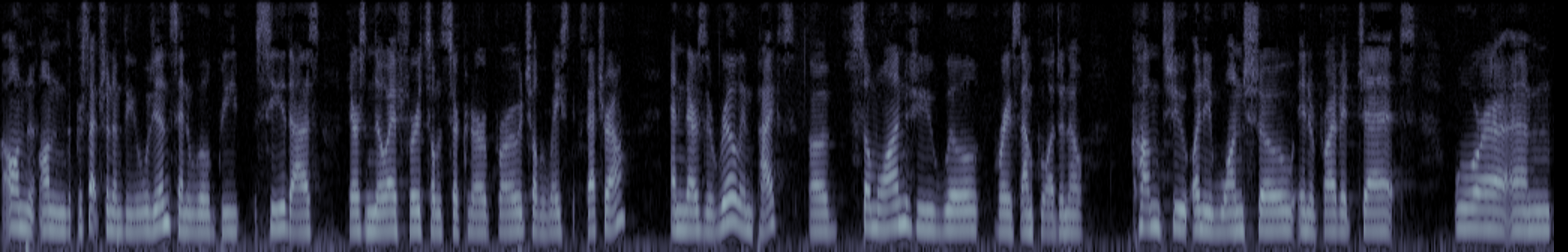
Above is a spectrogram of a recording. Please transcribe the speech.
on on the perception of the audience and will be seen as there's no efforts on circular approach on waste etc and there's a real impact of someone who will for example i don't know come to only one show in a private jet or um,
